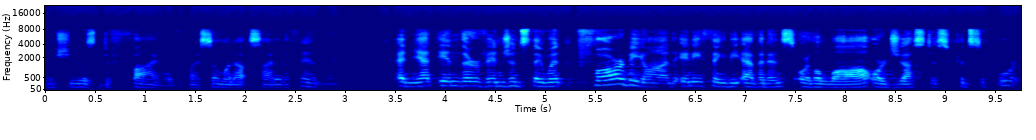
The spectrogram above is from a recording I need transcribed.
when she was defiled by someone outside of the family. And yet, in their vengeance, they went far beyond anything the evidence or the law or justice could support.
